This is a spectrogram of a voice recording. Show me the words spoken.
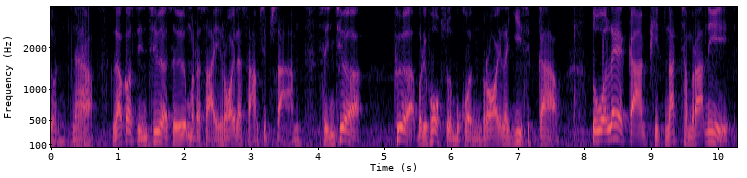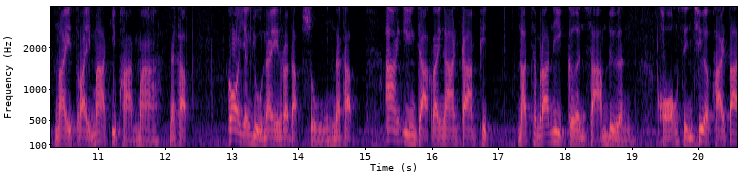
ยนต์นะฮะครับแล้วก็สินเชื่อซื้อมอเตอร์ไซค์ร้อยละ 33 สินเชื่อเพื่อบริโภคส่วนบุคคลร้อยละ 29 ตัวเลขการผิดนัดชำระหนี้ในไตรมาสที่ผ่านมานะครับ ก็ยังอยู่ในระดับสูงนะครับ อ้างอิงจากรายงานการผิดนัดชำระหนี้เกิน 3 เดือน ของสินเชื่อภายใต้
